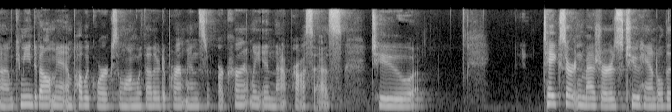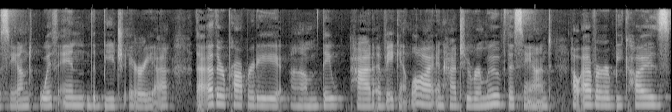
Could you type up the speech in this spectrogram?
um, community development and public works, along with other departments, are currently in that process to take certain measures to handle the sand within the beach area. That other property, um, they had a vacant lot and had to remove the sand. However, because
